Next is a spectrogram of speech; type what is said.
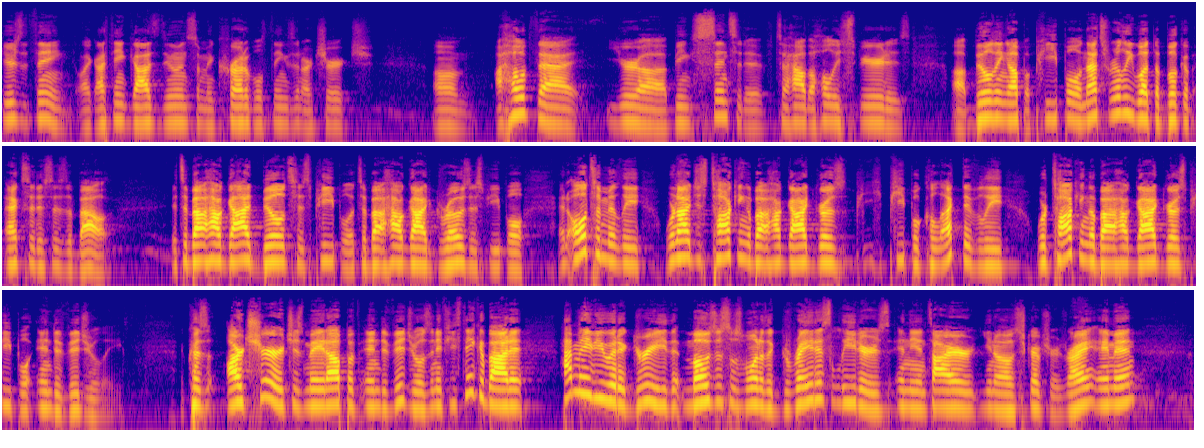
here's the thing. Like, I think God's doing some incredible things in our church. Um, I hope that you're uh, being sensitive to how the Holy Spirit is uh, building up a people. And that's really what the book of Exodus is about. It's about how God builds his people, it's about how God grows his people. And ultimately, we're not just talking about how God grows p- people collectively, we're talking about how God grows people individually. Because our church is made up of individuals. And if you think about it, how many of you would agree that Moses was one of the greatest leaders in the entire, you know, scriptures, right? Amen.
